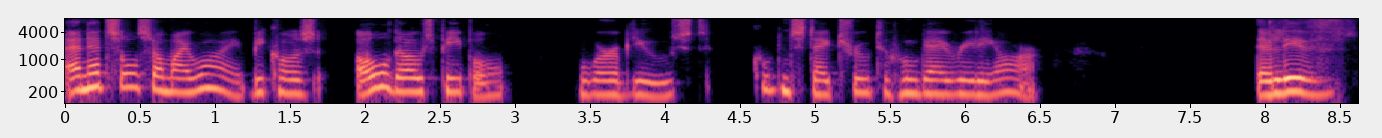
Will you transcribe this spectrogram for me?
And that's also my why, because all those people who were abused couldn't stay true to who they really are. They lived,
